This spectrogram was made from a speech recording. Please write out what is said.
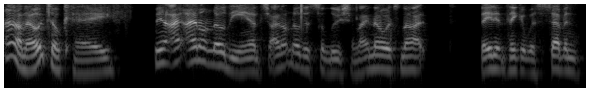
I don't know. It's okay. I mean, I, I don't know the answer. I don't know the solution. I know it's not. They didn't think it was seven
